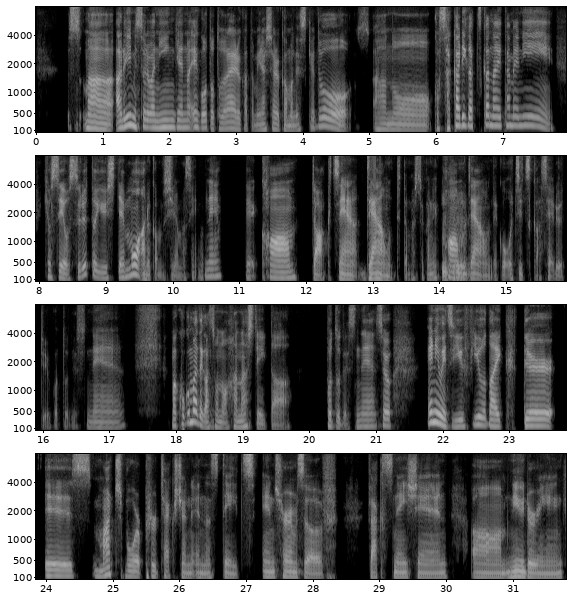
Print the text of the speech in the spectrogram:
まあ、ある意味それは人間のエゴと捉える方もいらっしゃるかもですけど、あの、こう、盛りがつかないために、虚勢をするという視点もあるかもしれませんよね。で、calm, dock down って言ってましたかね。calm down でこう落ち着かせるっていうことですね。まあ、ここまでがその話していたことですね。So, anyways, you feel like there is much more protection in the States in terms of vaccination, um, neutering,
